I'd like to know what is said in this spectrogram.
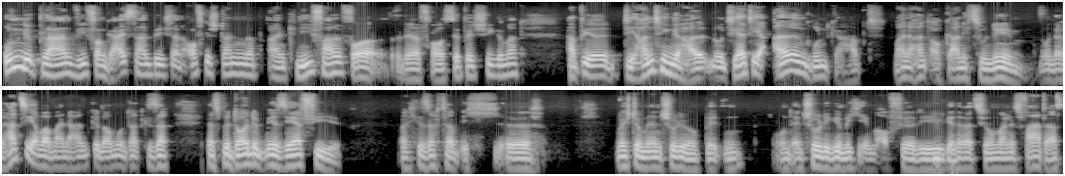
ungeplant, wie von Geisterhand, bin ich dann aufgestanden, habe einen Kniefall vor der Frau Sepeschi gemacht, habe ihr die Hand hingehalten und sie hätte ihr allen Grund gehabt, meine Hand auch gar nicht zu nehmen. Und dann hat sie aber meine Hand genommen und hat gesagt, das bedeutet mir sehr viel. Weil ich gesagt habe, ich äh, möchte um Entschuldigung bitten und entschuldige mich eben auch für die Generation meines Vaters.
